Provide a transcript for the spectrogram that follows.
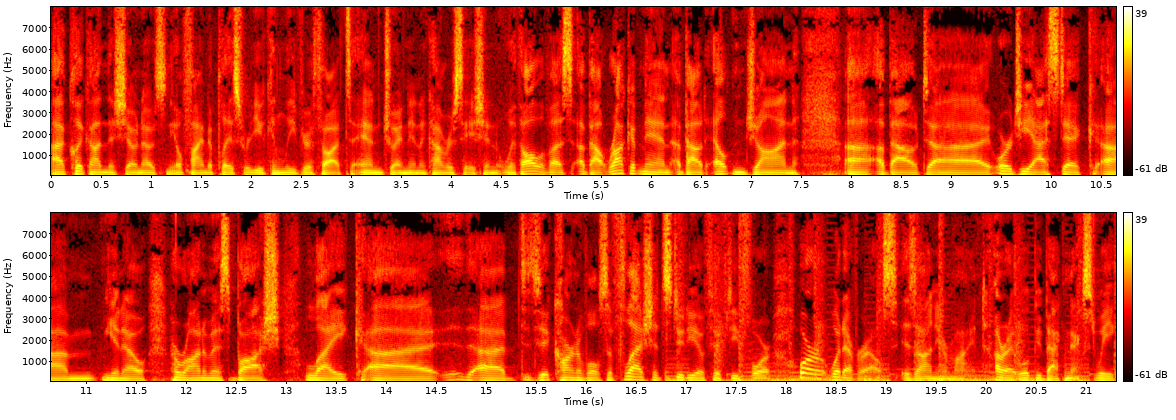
uh, click on the show notes, and you'll find a place where you can leave your thoughts and join in a conversation with all of us about Rocketman, about Elton John, uh, about uh, orgiastic, um, you know, Hieronymus Bosch like uh, uh, Carnivals of Flesh at Studio 54 or whatever else is on your mind. All right, we'll be back next week.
